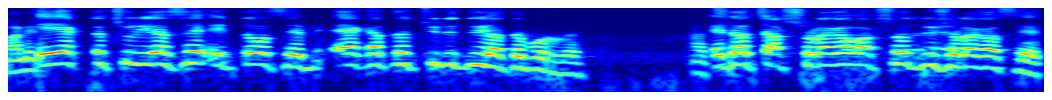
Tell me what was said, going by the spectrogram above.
মানে এই একটা চুরি আছে এটাও সেম এক হাতের চুরি দুই হাতে পড়বে। আচ্ছা। এটা চারশো টাকা বাক্স দুইশো টাকা সেট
